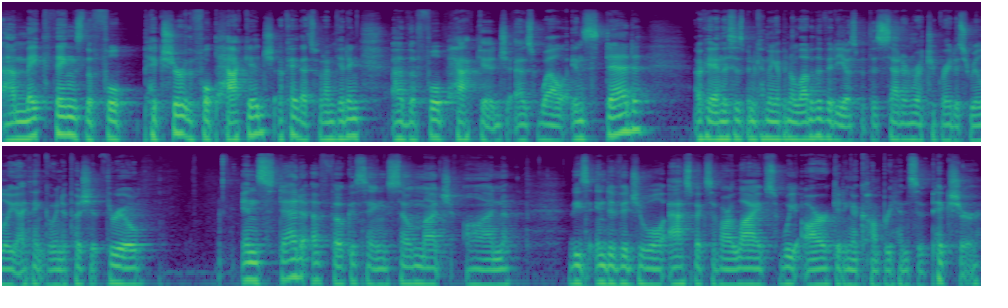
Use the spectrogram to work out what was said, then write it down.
uh, make things the full picture, the full package. Okay, that's what I'm getting. Uh, the full package as well. Instead, okay, and this has been coming up in a lot of the videos, but the Saturn retrograde is really, I think, going to push it through. Instead of focusing so much on these individual aspects of our lives, we are getting a comprehensive picture.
